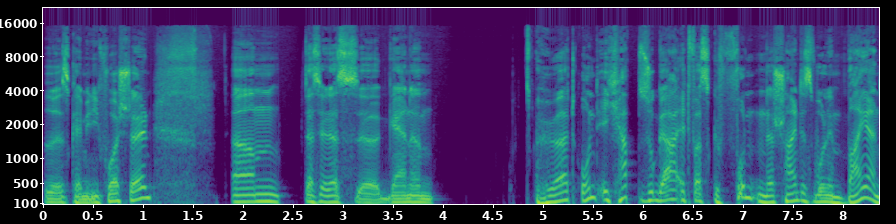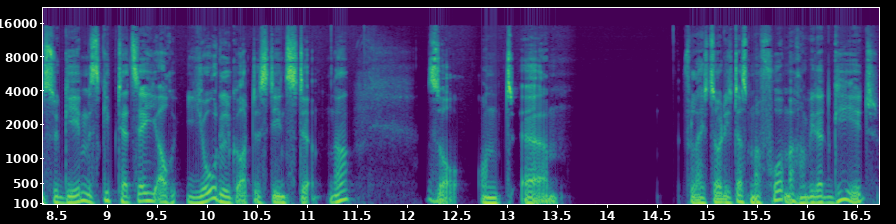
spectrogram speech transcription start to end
Also das kann ich mir nicht vorstellen, ähm, dass er das äh, gerne hört. Und ich habe sogar etwas gefunden, das scheint es wohl in Bayern zu geben. Es gibt tatsächlich auch Jodelgottesdienste. Ne? So, und ähm, vielleicht sollte ich das mal vormachen, wie das geht.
